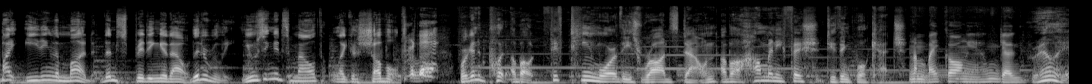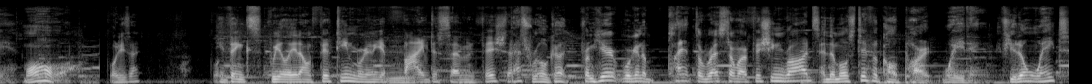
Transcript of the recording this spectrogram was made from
by eating the mud, then spitting it out, literally using its mouth like a shovel. We're gonna put about 15 more of these rods down. About how many fish do you think we'll catch? năm bảy con nha không chừng Really? Whoa. What do you say? He thinks if we lay down 15, we're gonna get mm. five to seven fish. That's real good. From here, we're gonna plant the rest of our fishing rods, and the most difficult part, waiting. If you don't wait,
